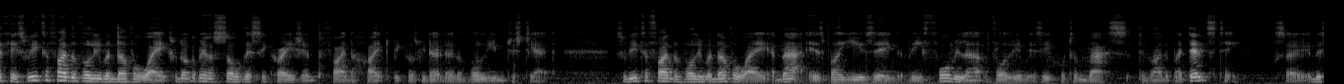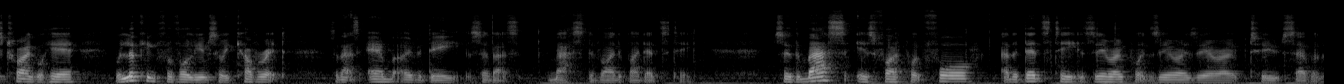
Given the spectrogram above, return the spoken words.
Okay, so we need to find the volume another way, because we're not going to be able to solve this equation to find the height because we don't know the volume just yet. So we need to find the volume another way, and that is by using the formula volume is equal to mass divided by density. So in this triangle here, we're looking for volume, so we cover it. So that's m over d, so that's mass divided by density. So the mass is 5.4, and the density is 0.0027.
